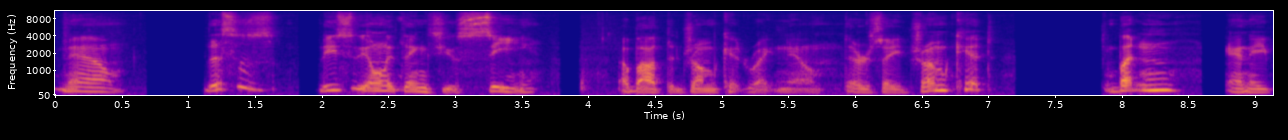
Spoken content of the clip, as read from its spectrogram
Now, this is these are the only things you see about the drum kit right now. There's a drum kit button and a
